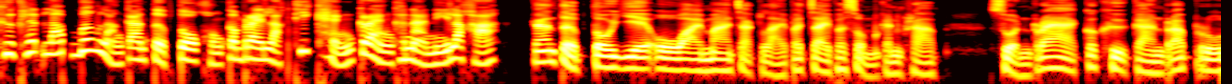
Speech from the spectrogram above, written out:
คือเคล็ดลับเบื้องหลังการเติบโตของกำไรหลักที่แข็งแกร่งขนาดนี้ล่ะคะ การเติบโต year-over-year มาจากหลายปัจจัยผสมกันครับ ส่วนแรกก็คือการรับรู้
